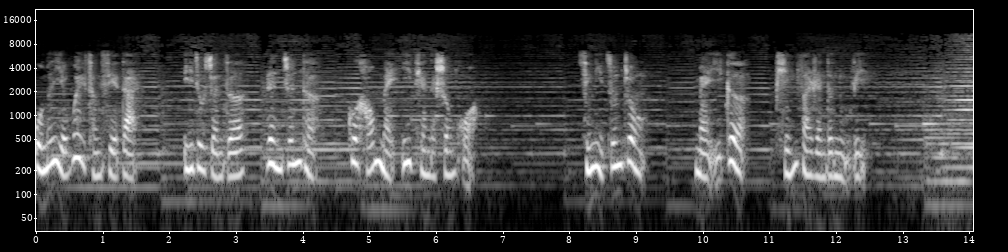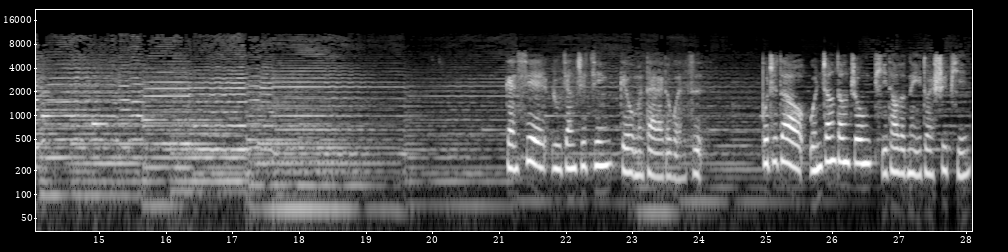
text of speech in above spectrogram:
我们也未曾懈怠，依旧选择。认真的过好每一天的生活，请你尊重每一个平凡人的努力。感谢入江之鲸给我们带来的文字。不知道文章当中提到的那一段视频，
